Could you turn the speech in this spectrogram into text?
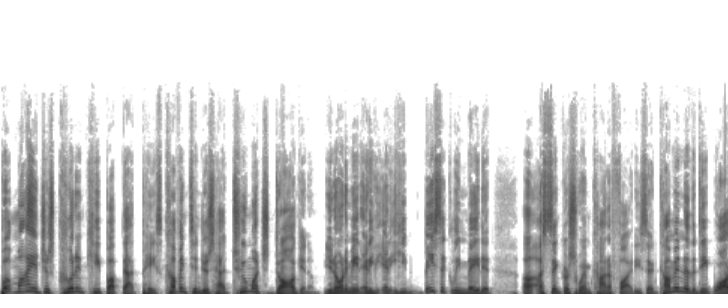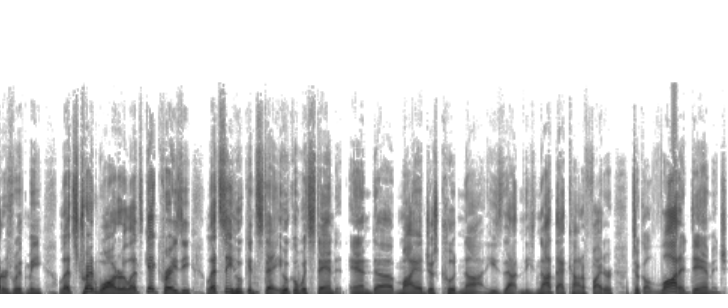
But Maia just couldn't keep up that pace. Covington just had too much dog in him. You know what I mean? And he, and he basically made it a, a sink or swim kind of fight. He said, "Come into the deep waters with me. Let's tread water. Let's get crazy. Let's see who can stay, who can withstand it." And uh, Maia just could not. He's that. He's not that kind of fighter. Took a lot of damage.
